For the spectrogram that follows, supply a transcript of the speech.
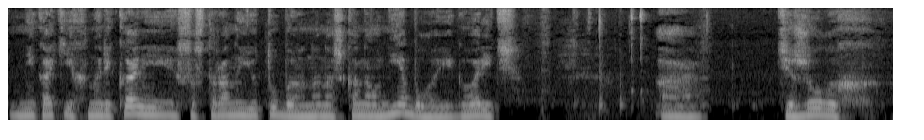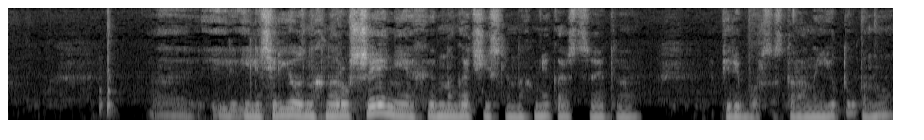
никаких нареканий со стороны Ютуба на наш канал не было, и говорить о тяжелых или серьезных нарушениях и многочисленных, мне кажется, это перебор со стороны YouTube. Ну,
